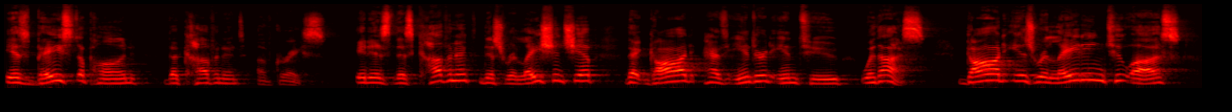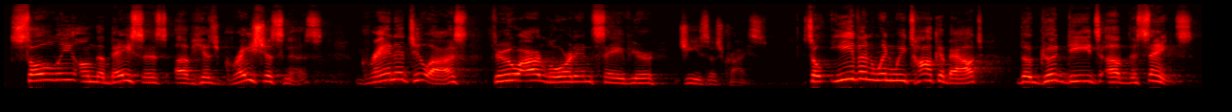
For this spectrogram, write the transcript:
is based upon the covenant of grace. It is this covenant, this relationship that God has entered into with us. God is relating to us solely on the basis of his graciousness granted to us through our Lord and Savior, Jesus Christ. So even when we talk about the good deeds of the saints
